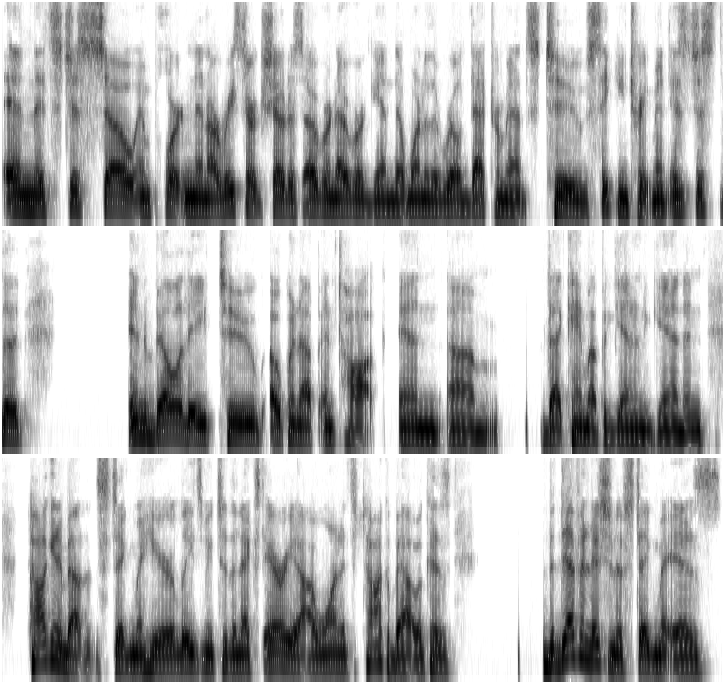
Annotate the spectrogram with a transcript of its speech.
and it's just so important. And our research showed us over and over again that one of the real detriments to seeking treatment is just the inability to open up and talk, and um, that came up again and again, and talking about stigma here leads me to the next area I wanted to talk about because the definition of stigma is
